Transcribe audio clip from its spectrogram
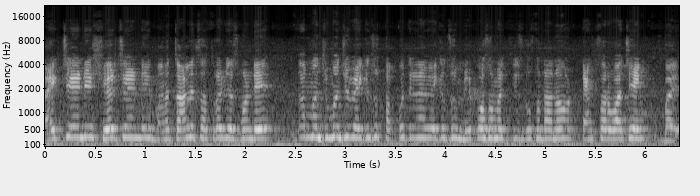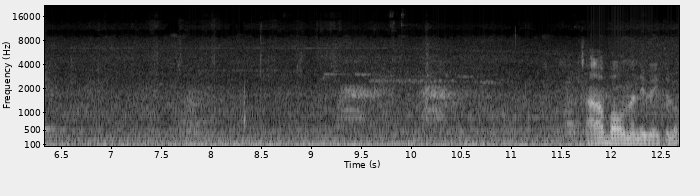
లైక్ చేయండి షేర్ చేయండి. మన ఛానల్ సబ్స్క్రైబ్ చేసుకోండి. ఇంకా మంచి మంచి వెహికల్స్ తక్కువ తిరిగిన వెహికల్స్ మీకోసం అయితే తీసుకొస్తుంటాను థ్యాంక్స్ ఫర్ వాచింగ్ బై చాలా బాగుందండి వెహికల్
